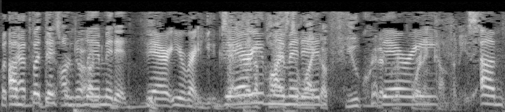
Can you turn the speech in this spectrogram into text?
But Um, that- but this the- was under- limited. Very, you're right. Exactly. Very limited. like, a few credit very, reporting companies. Um,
